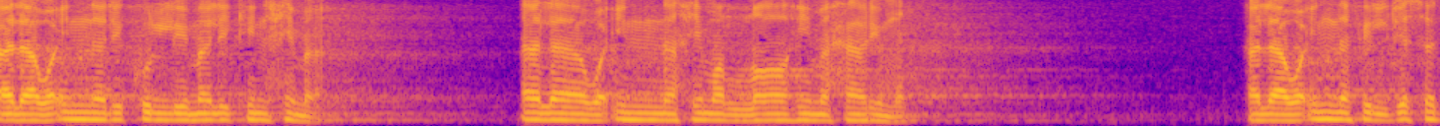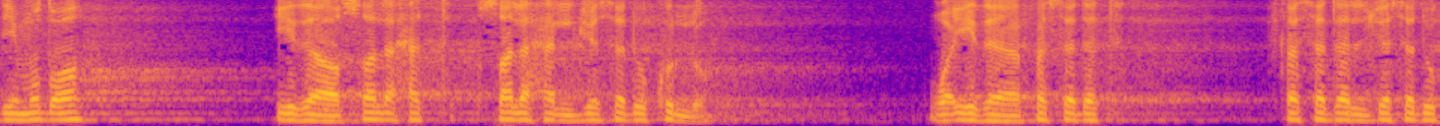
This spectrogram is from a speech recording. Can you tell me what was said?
ألا وإن لكل ملك حمى. ألا وإن حمى الله محارمه. ألا وإن في الجسد مضغة إذا صلحت صلح الجسد كله. وإذا فسدت فسد الجسد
